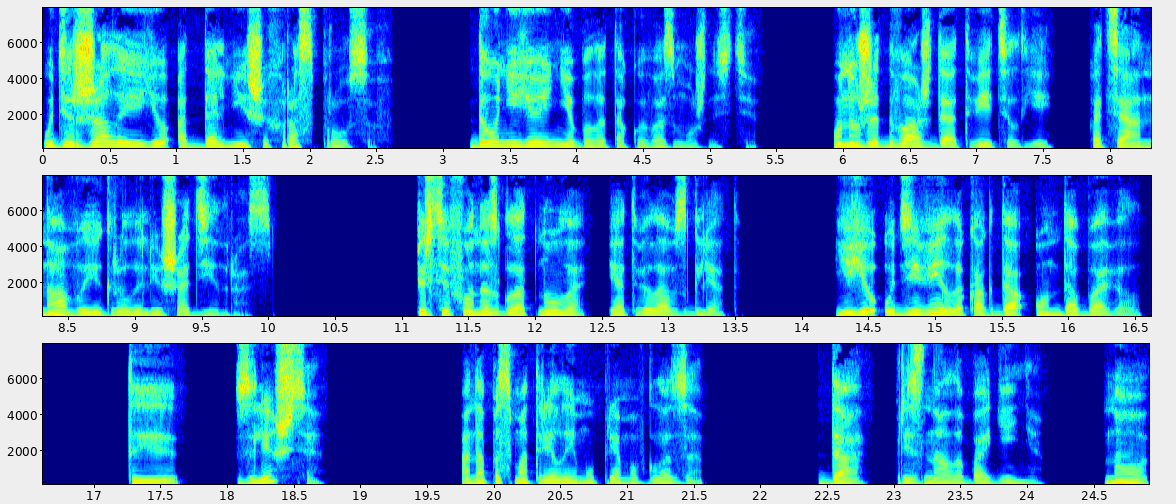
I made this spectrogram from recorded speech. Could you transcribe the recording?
удержало ее от дальнейших расспросов. Да у нее и не было такой возможности. Он уже дважды ответил ей, хотя она выиграла лишь один раз. Персефона сглотнула и отвела взгляд. Ее удивило, когда он добавил «Ты злишься?» Она посмотрела ему прямо в глаза. «Да», — признала богиня, «но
